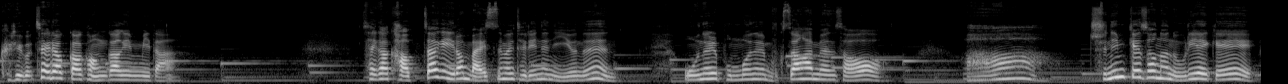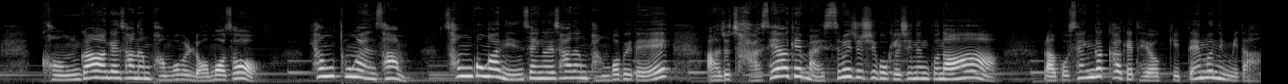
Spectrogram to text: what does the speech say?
그리고 체력과 건강입니다. 제가 갑자기 이런 말씀을 드리는 이유는 오늘 본문을 묵상하면서 아, 주님께서는 우리에게 건강하게 사는 방법을 넘어서 형통한 삶, 성공한 인생을 사는 방법에 대해 아주 자세하게 말씀해 주시고 계시는구나 라고 생각하게 되었기 때문입니다.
